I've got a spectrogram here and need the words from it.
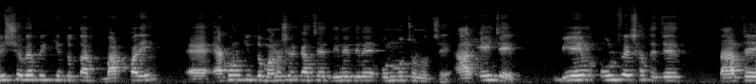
বিশ্বব্যাপী কিন্তু তার বাটপারি এখন কিন্তু মানুষের কাছে দিনে দিনে উন্মোচন হচ্ছে। আর এই যে বিএম উলফের সাথে যে তার যে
